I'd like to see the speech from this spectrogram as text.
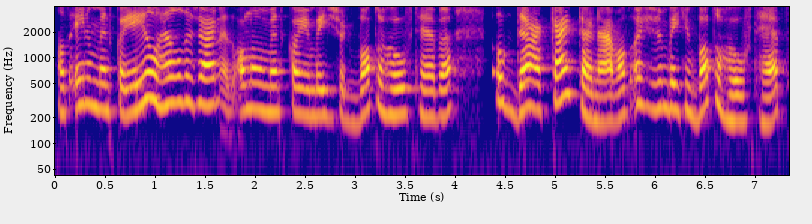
Want het ene moment kan je heel helder zijn. Het andere moment kan je een beetje een soort wattenhoofd hebben. Ook daar, kijk daarnaar. Want als je zo'n beetje een wattenhoofd hebt.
